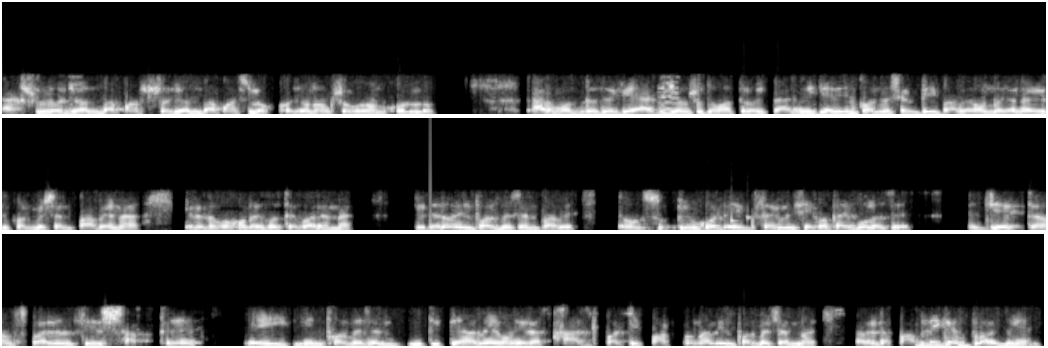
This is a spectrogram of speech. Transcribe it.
একশো জন বা পাঁচশো জন বা পাঁচ লক্ষ জন অংশগ্রহণ করল। তার মধ্যে থেকে একজন শুধুমাত্র ওই তার নিজের ইনফরমেশনটাই পাবে, অন্যজনের ইনফরমেশন পাবে না, এটা তো কখনোই হতে পারে না। এদেরও ইনফরমেশন পাবে। এবং সুপ্রিম কোর্ট এক্স্যাক্টলি সে কথাই বলেছে যে ট্রান্সপারেন্সির স্বার্থে এই ইনফরমেশন দিতে হবে এবং এটা থার্ড পার্টি পার্সোনাল ইনফরমেশন নয়। কারণ এটা পাবলিক এমপ্লয়মেন্ট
